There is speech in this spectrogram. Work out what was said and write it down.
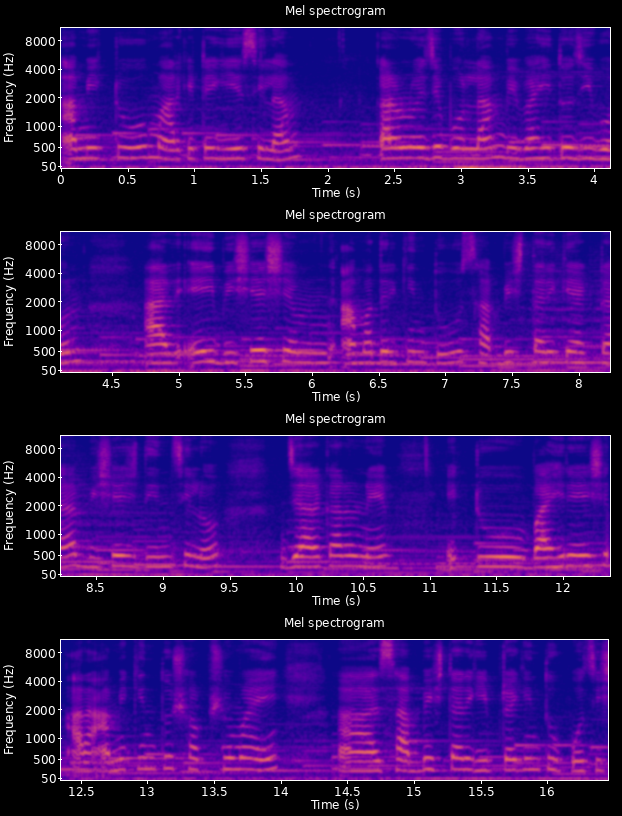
আমি একটু মার্কেটে গিয়েছিলাম। কারণ ওই যে বললাম, বিবাহিত জীবন। আর এই বিশেষ আমাদের কিন্তু ছাব্বিশ তারিখে একটা বিশেষ দিন ছিল, যার কারণে একটু বাইরে এসে, আর আমি কিন্তু সবসময় ছাব্বিশ তারিখ গিফটটা কিন্তু পঁচিশ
